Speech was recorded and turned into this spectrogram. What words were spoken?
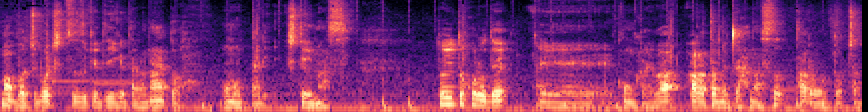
まあぼちぼち続けていけたらなと思ったりしています。というところで、えー、今回は改めて話す太郎とチャッ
